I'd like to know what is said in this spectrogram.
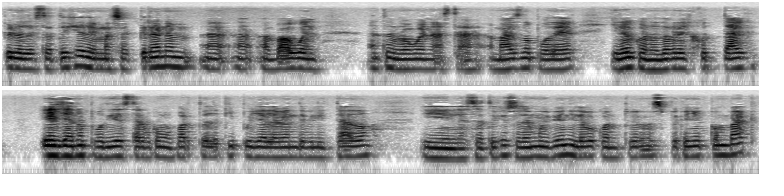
pero la estrategia de masacrar a, a, Bowen Anthony Bowen hasta más no poder y luego cuando logra el hot tag él ya no podía estar como parte del equipo ya le habían debilitado y la estrategia salió muy bien y luego cuando tuvieron ese pequeño comeback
